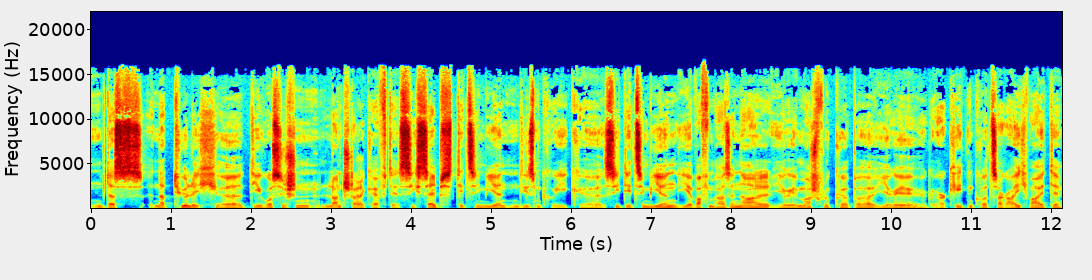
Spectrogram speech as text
dass natürlich äh, die russischen Landstreitkräfte sich selbst dezimieren in diesem Krieg. Äh, sie dezimieren ihr Waffenarsenal, ihre Marschflugkörper, ihre Raketen kurzer Reichweite.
